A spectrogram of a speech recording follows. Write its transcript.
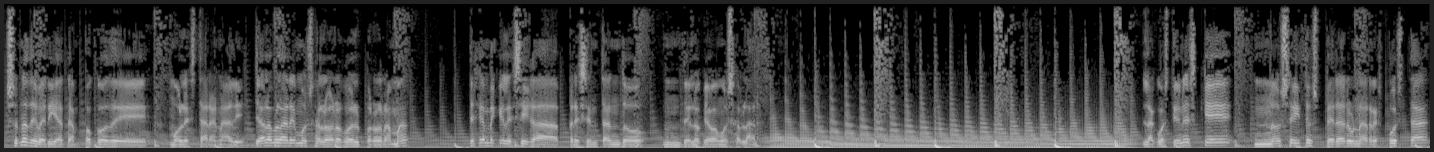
Eso no debería tampoco de molestar a nadie. Ya lo hablaremos a lo largo del programa. Déjenme que les siga presentando de lo que vamos a hablar. La cuestión es que no se hizo esperar una respuesta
